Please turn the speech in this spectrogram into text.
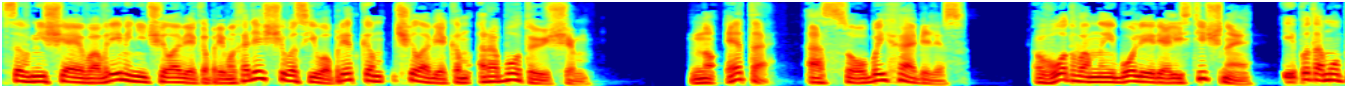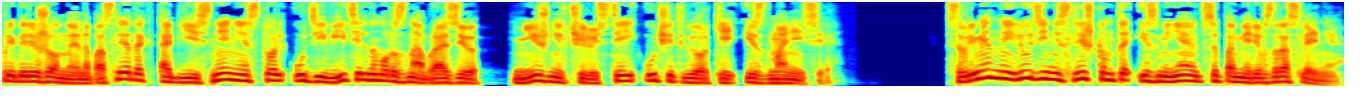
совмещая во времени человека прямоходящего с его предком человеком работающим. Но это особый хабилес. Вот вам наиболее реалистичное и потому прибереженное напоследок объяснение столь удивительному разнообразию нижних челюстей у четверки из Дманиси. Современные люди не слишком-то изменяются по мере взросления.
